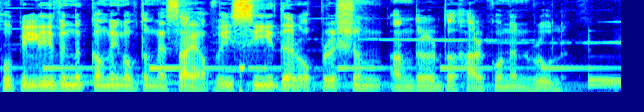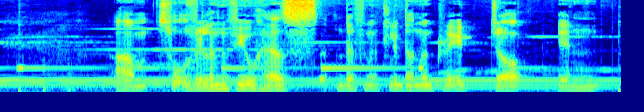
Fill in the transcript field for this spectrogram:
who believe in the coming of the Messiah, we see their oppression under the Harkonnen rule. Um, so Villeneuve has definitely done a great job in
